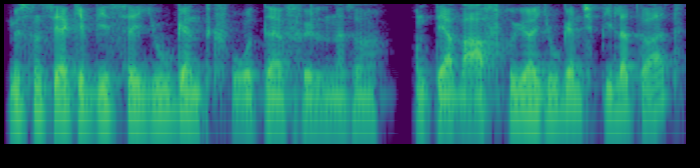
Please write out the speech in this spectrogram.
müssen sie eine gewisse Jugendquote erfüllen. Also, und der war früher Jugendspieler dort.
